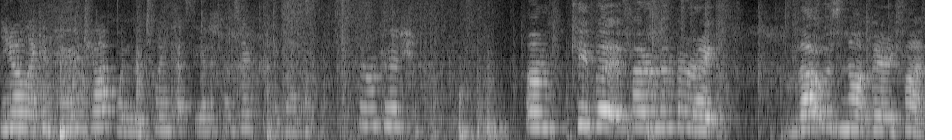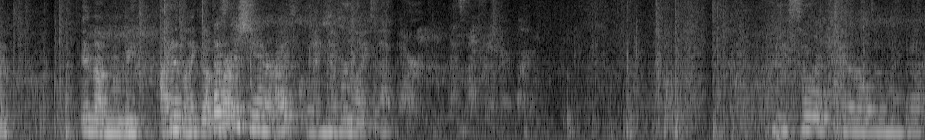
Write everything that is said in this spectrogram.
You know, like in Parent Trap, when the twin cuts the other twin's hair. I got. Okay. Um, okay, but if I remember right, that was not very fun in that movie. I didn't like that That's part. because she had her eyes closed. I never liked that part. That's my favorite part. Okay, so Hair all down my back.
